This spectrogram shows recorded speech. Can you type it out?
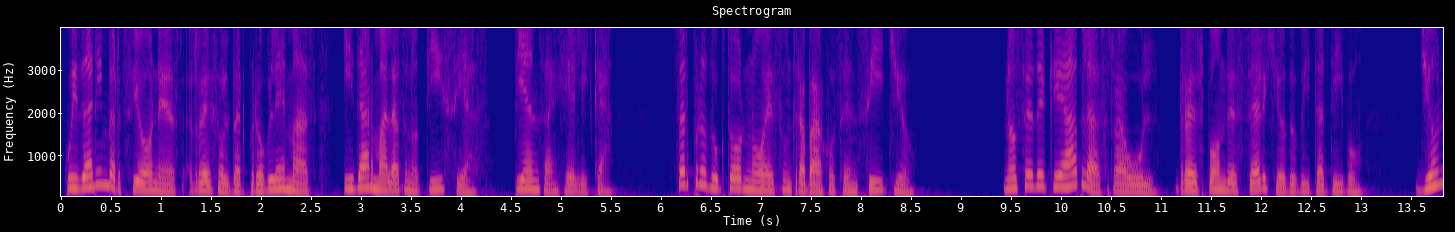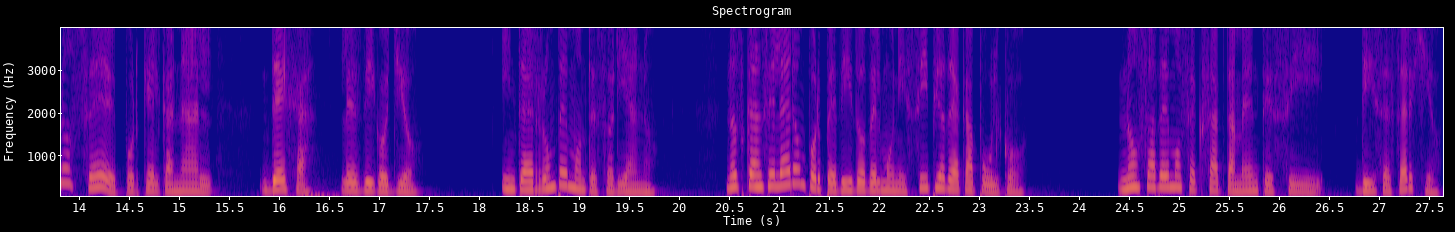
Cuidar inversiones, resolver problemas y dar malas noticias, piensa Angélica. Ser productor no es un trabajo sencillo. No sé de qué hablas, Raúl, responde Sergio dubitativo. Yo no sé por qué el canal. Deja, les digo yo. Interrumpe Montessoriano. Nos cancelaron por pedido del municipio de Acapulco. No sabemos exactamente si, dice Sergio.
